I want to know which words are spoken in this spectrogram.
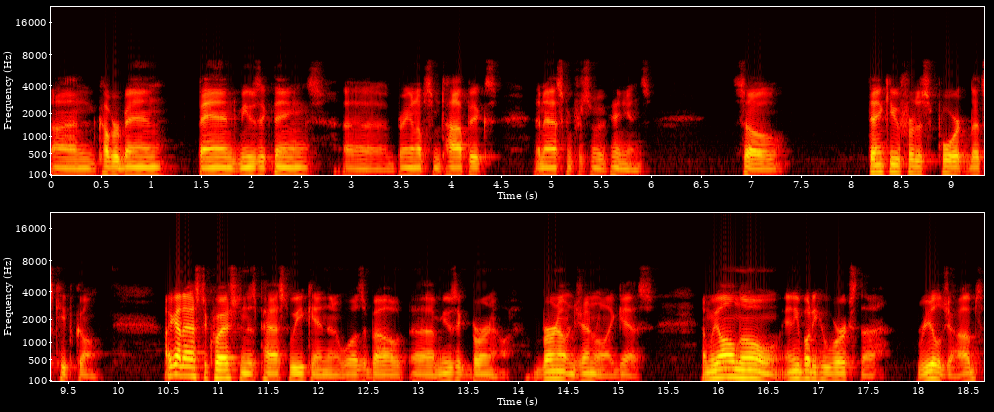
on cover band, band, music things, uh, bringing up some topics, and asking for some opinions. So, thank you for the support. Let's keep going. I got asked a question this past weekend, and it was about uh, music burnout, burnout in general, I guess. And we all know anybody who works the real jobs,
